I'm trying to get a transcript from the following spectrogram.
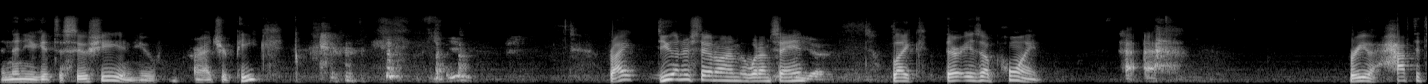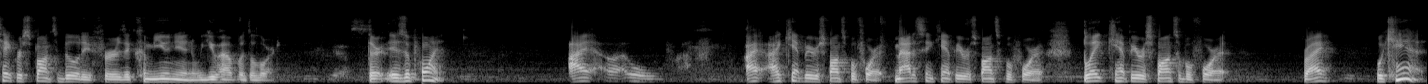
And then you get to sushi and you are at your peak. Right? Do you understand what I'm, what I'm saying? Yeah. Like, there is a point where you have to take responsibility for the communion you have with the Lord. Yes. There is a point. I, uh, I, I can't be responsible for it. Madison can't be responsible for it. Blake can't be responsible for it. Right? We can't.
